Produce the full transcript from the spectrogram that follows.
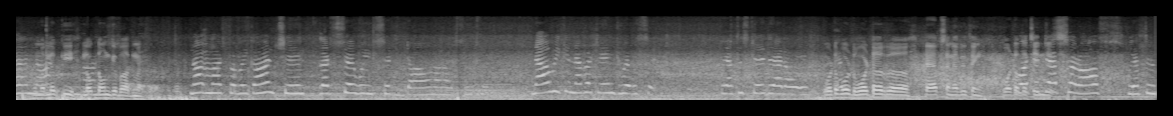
Uh, not, मतलब कि लॉकडाउन के बाद में not much, but we can't change. Let's say we sit down on our seat. Now we can never change where we sit. We have to stay there all. What about water uh, taps and everything? What are the changes? Water taps are off. We have to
